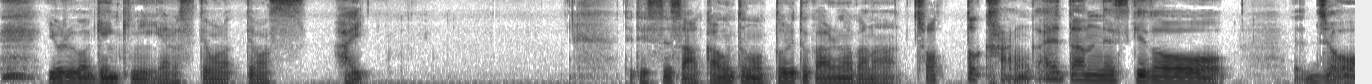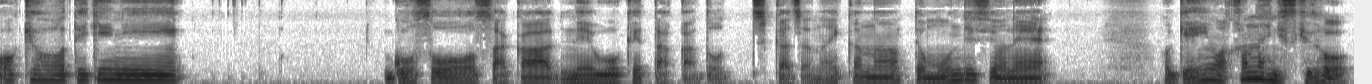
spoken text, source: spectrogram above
夜は元気にやらせてもらってます。はい。で、デッスンさんアカウント乗っ取りとかあるのかな？ちょっと考えたんですけど、状況的に誤操作か寝ぼけたかどっちかじゃないかなって思うんですよね。原因わかんないんですけど、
